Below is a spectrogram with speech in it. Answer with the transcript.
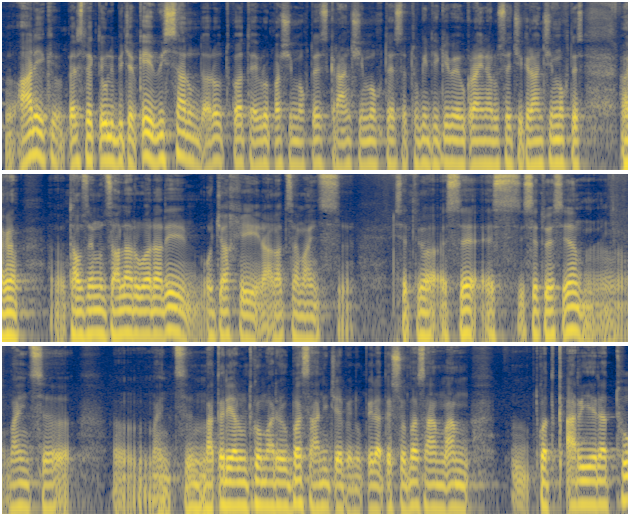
არის პერსპექტიული ბიჭები? კი ვის არ უნდა რომ თქვა ევროპაში მოხდეს გრანჩი მოხდეს თუ გინდ იგივე უკრაინა რუსეთში გრანჩი მოხდეს მაგრამ თავზე ნუ ძალა რო არ არის ოჯახი რაღაცა მაინც ისეთი ესე ეს ისეთი ესია მაინც მაინც მატერიალურ მდგომარეობას ანიჭებენ უპირატესობას ამ ამ თქვათ კარიერა თუ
